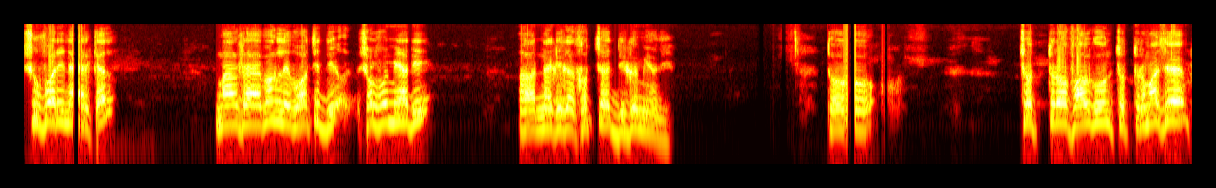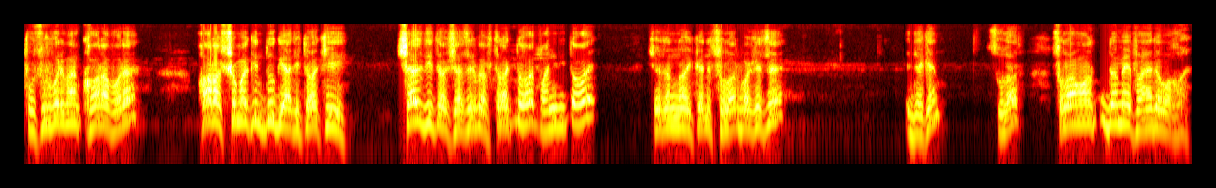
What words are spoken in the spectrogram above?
সুপারি, নারকেল, মালটা এবং লেবু হচ্ছে স্বল্প মেয়াদি আর নারকেল গাছ হচ্ছে দীর্ঘমেয়াদী। তো চৈত্র ফাল্গুন, চৈত্র মাসে প্রচুর পরিমাণ খরা পড়ে। খরার সময় কিন্তু গিয়া দিতে হয় কি? সেচ দিতে হয়, সেচের ব্যবস্থা রাখতে হয়, পানি দিতে হয়। সেজন্য এখানে সোলার বসেছে। দেখেন, সোলার। সোলার মাধ্যমে পানি দেওয়া হয়।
